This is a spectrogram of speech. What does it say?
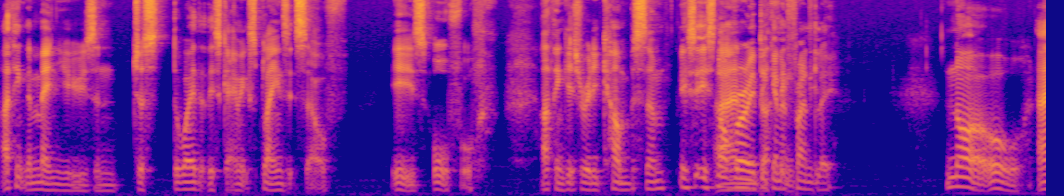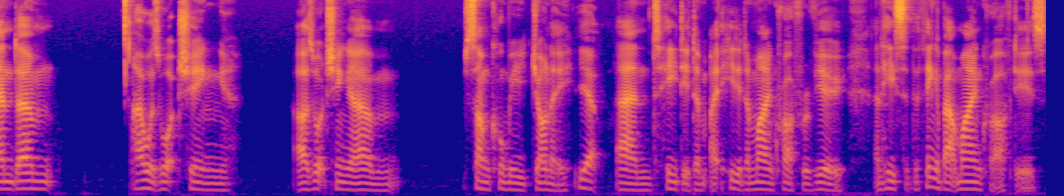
I think the menus and just the way that this game explains itself is awful. I think it's really cumbersome. It's it's not very beginner friendly. Not at all. And um, I was watching, I was watching um, some call me Johnny, Yeah. and he did a he did a Minecraft review, and he said the thing about Minecraft is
